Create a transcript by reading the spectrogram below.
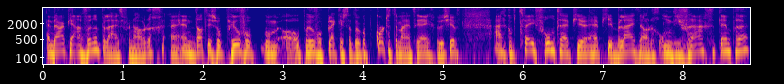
En daar heb je aanvullend beleid voor nodig. En dat is op heel, veel, op heel veel plekken is dat ook op korte termijn te regelen. Dus je hebt eigenlijk op twee fronten heb je, heb je beleid nodig om die vraag te temperen.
